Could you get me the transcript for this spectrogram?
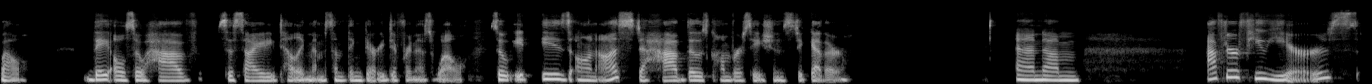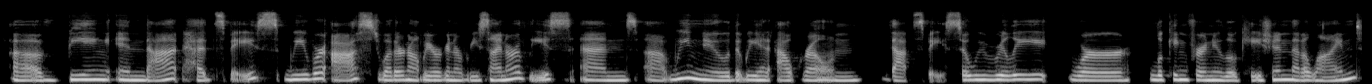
Well, they also have society telling them something very different as well. So it is on us to have those conversations together. And um, after a few years of being in that headspace, we were asked whether or not we were going to re sign our lease. And uh, we knew that we had outgrown that space. So we really were looking for a new location that aligned.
